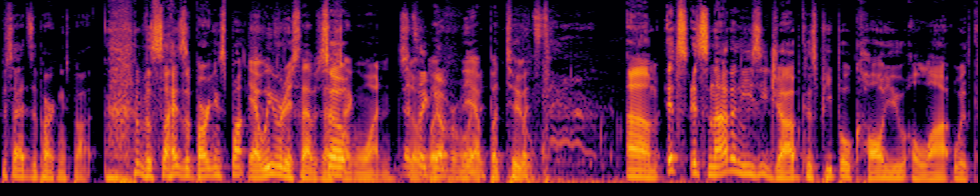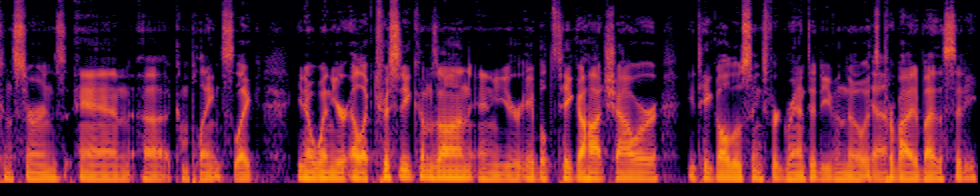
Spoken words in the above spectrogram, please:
Besides the parking spot. Besides the parking spot, Yeah, we've already established So- that's like one. That's so, like number one. Yeah, but two. What's- Um, it's it's not an easy job because people call you a lot with concerns and uh, complaints. Like you know when your electricity comes on and you're able to take a hot shower, you take all those things for granted, even though it's Yeah. provided by the city.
